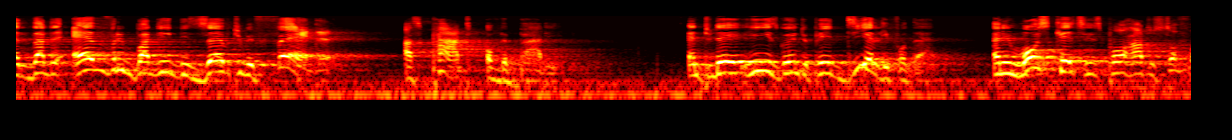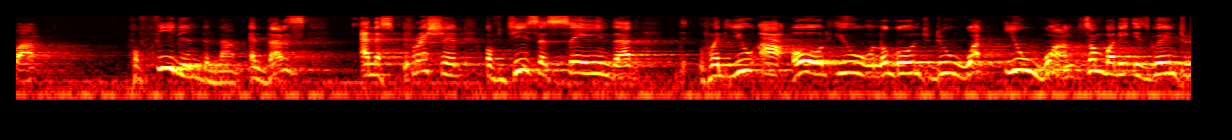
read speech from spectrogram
and that everybody deserves to be fed as part of the body. And today he is going to pay dearly for that. And in most cases, Paul had to suffer for feeding the lamb. And that is an expression of Jesus saying that when you are old, you are not going to do what you want. Somebody is going to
